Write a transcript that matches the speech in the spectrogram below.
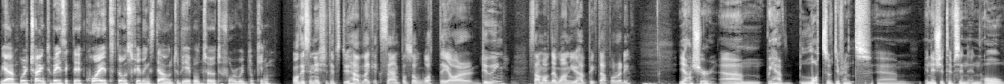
yeah, we're trying to basically quiet those feelings down to be able to to forward looking. all these initiatives, do you have like examples of what they are doing? Some of the one you have picked up already. Yeah, sure. Um, we have lots of different um, initiatives in, in all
